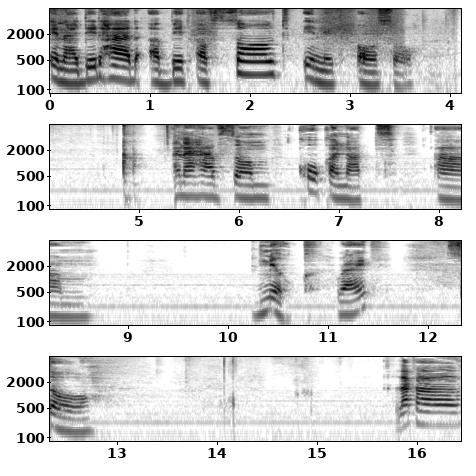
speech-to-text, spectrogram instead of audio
and I did had a bit of salt in it also. And I have some coconut um, milk, right? So like a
